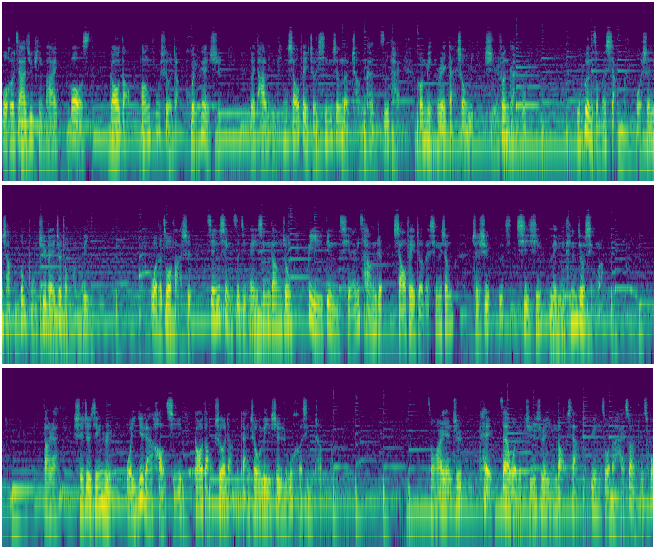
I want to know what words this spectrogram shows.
我和家居品牌 BOSS 高岛邦夫社长会面时，对他聆听消费者心声的诚恳姿态和敏锐感受力十分感动。无论怎么想，我身上都不具备这种能力。我的做法是。坚信自己内心当中必定潜藏着消费者的心声，只需细心聆听就行了。当然，时至今日，我依然好奇高岛社长的感受力是如何形成的。总而言之，K 在我的直觉引导下运作的还算不错。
